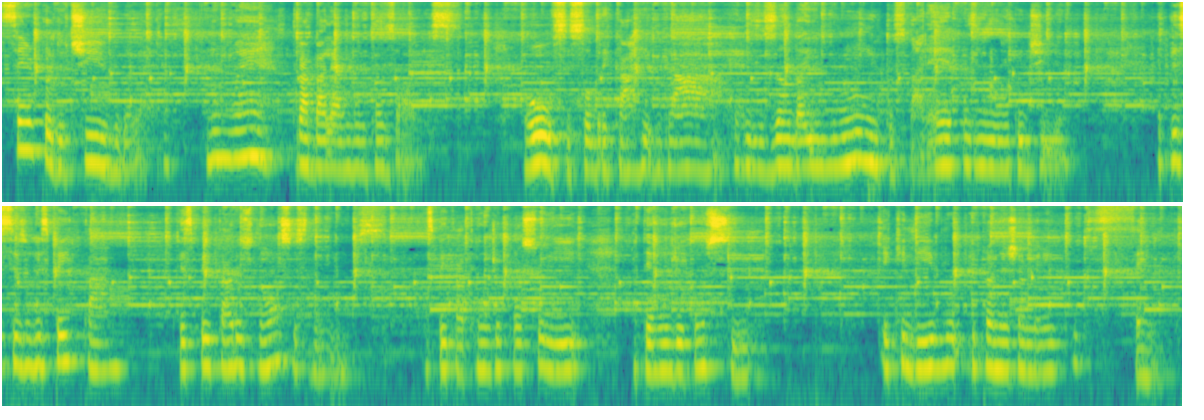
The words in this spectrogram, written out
Ser produtivo, galera, não é trabalhar muitas horas ou se sobrecarregar, realizando aí muitas tarefas em um único dia. É preciso respeitar, respeitar os nossos limites, respeitar até onde eu posso ir, até onde eu consigo. Equilíbrio e planejamento sempre.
